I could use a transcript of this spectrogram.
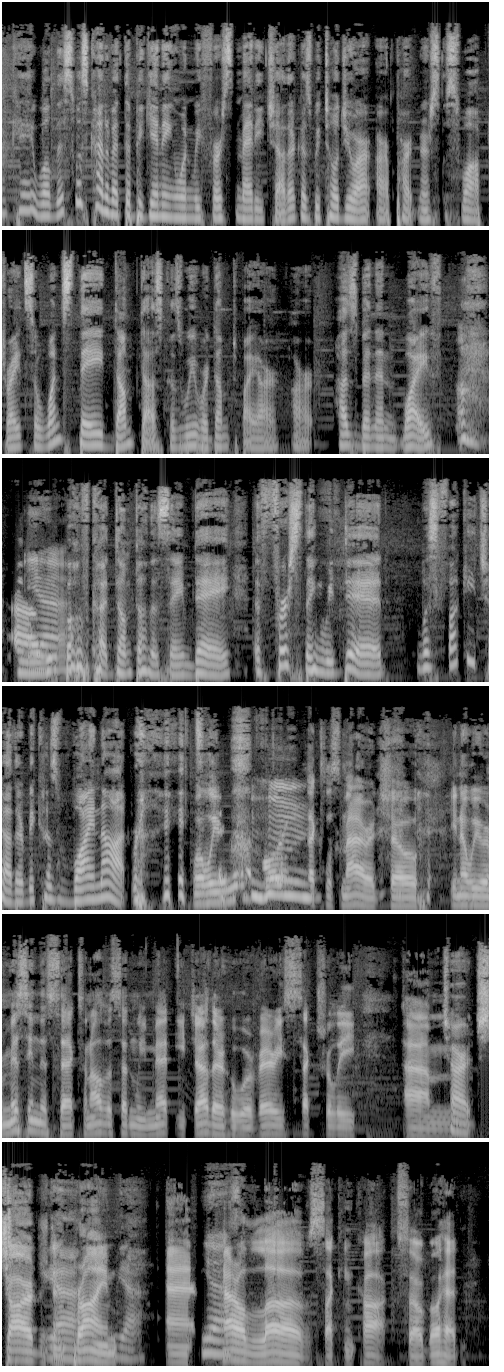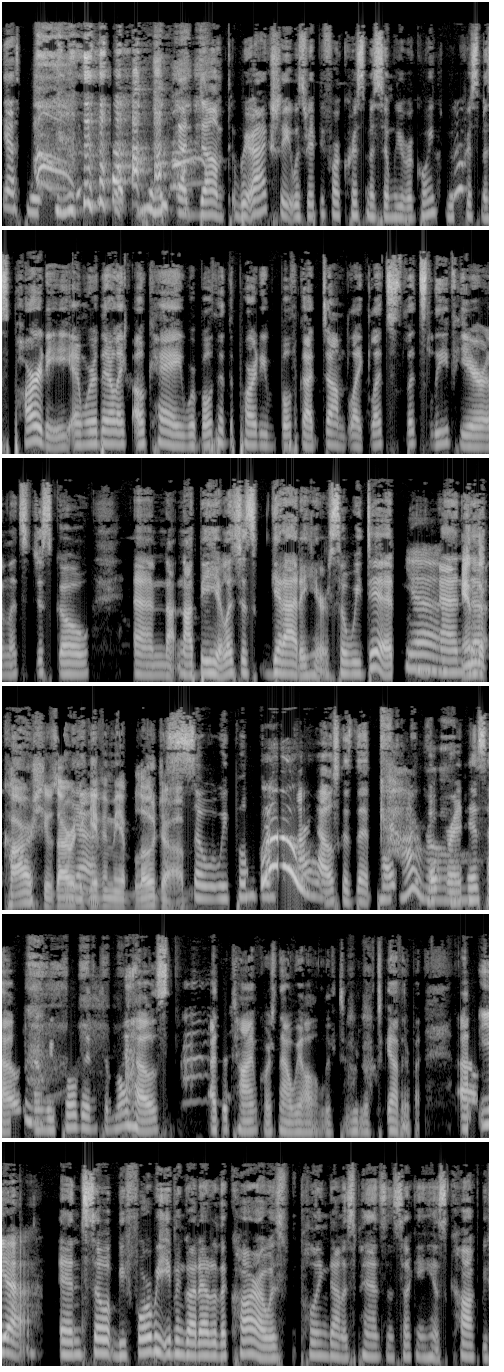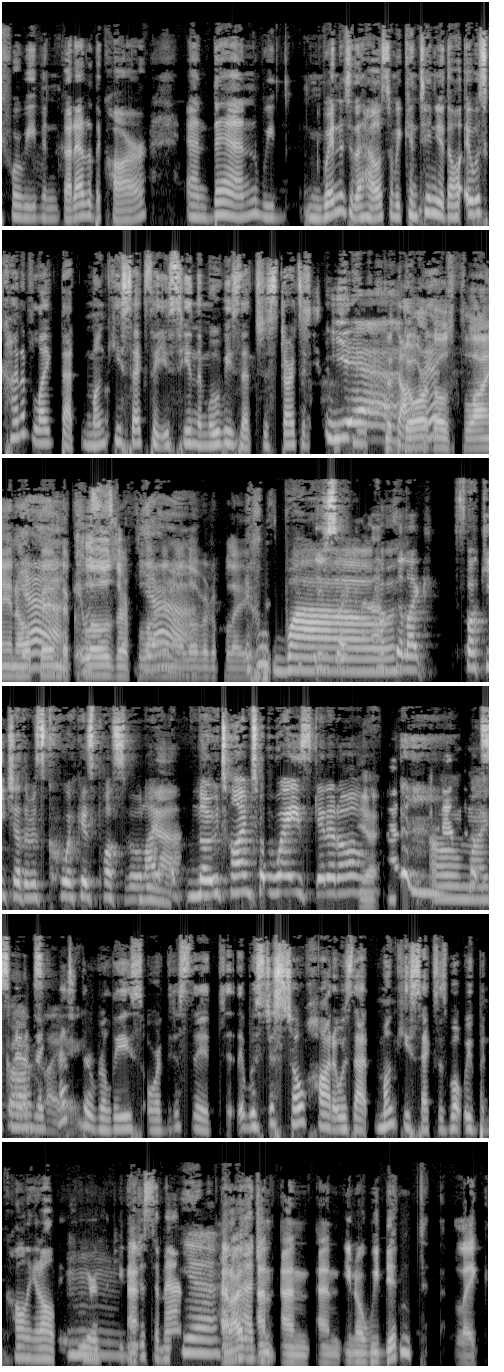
Okay, well, this was kind of at the beginning when we first met each other because we told you our, our partners swapped, right? So once they dumped us because we were dumped by our, our husband and wife, uh, Yeah. we both got dumped on the same day. The first thing we did was fuck each other because why not, right? Well, we were in a boring, Mhm. sexless marriage, so you know we were missing the sex, and all of a sudden we met each other who were very sexually um, Charged. charged Yeah. and primed. yeah. And Yeah. Carol loves sucking cock. So go ahead. Yes, we, we got dumped. We are actually it was right before Christmas, and we were going to a Christmas party, and we're there like, okay, we're both at the party, we both got dumped. Like, let's let's leave here and let's just go and not not be here. Let's just get out of here. So we did, Yeah. and In uh, the car, she was already yeah. giving me a blowjob. So we pulled into Woo! my house because the party was over at his house, and we pulled into my house at the time. Of course, now we all live we live together, but um, Yeah. and so before we even got out of the car, I was pulling down his pants and sucking his cock before we even got out of the car. And then we went into the house and we continued the whole, it was kind of like that monkey sex that you see in the movies that just starts and yeah The door it. goes flying Yeah, open. The it was- clothes are flying yeah. all over the place. it was you just like have Wow. to like fuck each other as quick as possible like Yeah. no time to waste get it on Yeah. Oh my so God. and I guess the release or just the, it was just so hot. It was that monkey sex is what we've been calling it all these years. If Mm. you can just imagine. Yeah. and I and, and and you know we didn't like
